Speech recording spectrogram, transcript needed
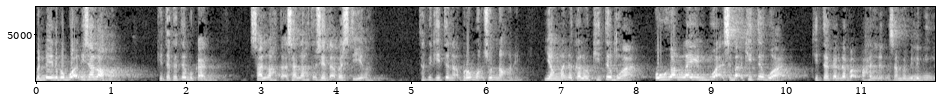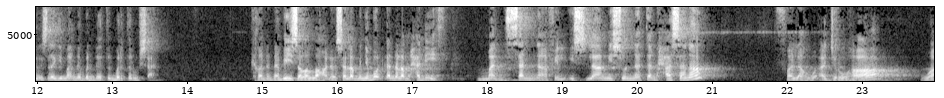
Benda yang dia buat ni salah. Kita kata bukan Salah tak salah tu saya tak pasti lah. Tapi kita nak promote sunnah ni. Yang mana kalau kita buat, orang lain buat sebab kita buat, kita akan dapat pahala sampai bila-bila selagi mana benda tu berterusan. Kerana Nabi SAW menyebutkan dalam hadis, Man sanna fil islami sunnatan hasana, falahu ajruha wa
